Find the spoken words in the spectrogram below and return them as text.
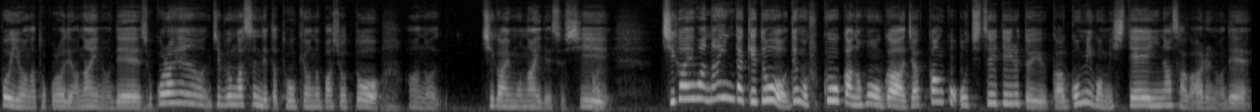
ぽいようなところではないので、うんそこら辺自分が住んでた東京の場所とうんあの違いもないですし、はい。違いはないんだけどでも福岡の方が若干こう落ち着いているというかゴミゴミしていなさがあるので。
